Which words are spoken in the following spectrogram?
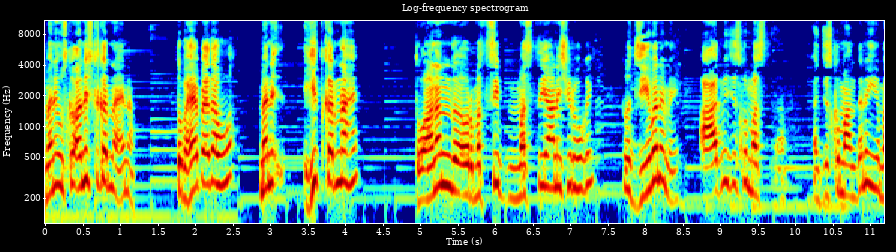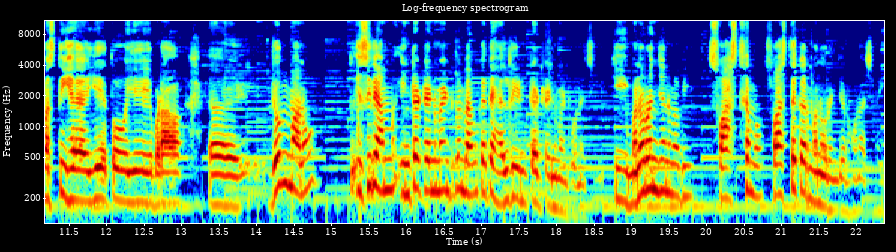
मैंने उसका अनिष्ट करना है ना तो भय पैदा हुआ। मैंने हित करना है तो आनंद और मस्ती मस्ती आनी शुरू हो गई। तो जीवन में आदमी जिसको मस्त, जिसको मानते ना, ये मस्ती है, ये तो ये बड़ा जो भी मानो तो इसीलिए हम इंटरटेनमेंट में भी हम कहते हैं हेल्दी इंटरटेनमेंट होना चाहिए, कि मनोरंजन में भी स्वास्थ्य स्वास्थ्यकर मनोरंजन होना चाहिए,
